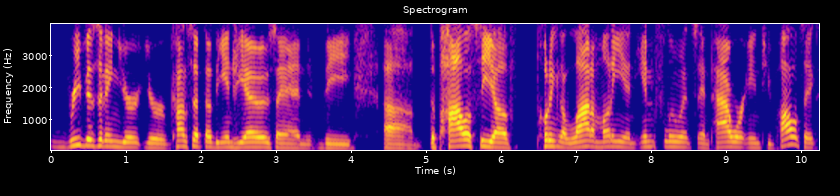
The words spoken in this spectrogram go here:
revisiting your your concept of the NGOs and the uh, the policy of putting a lot of money and influence and power into politics.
